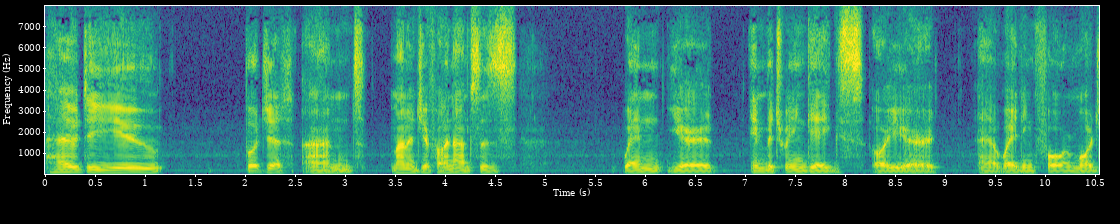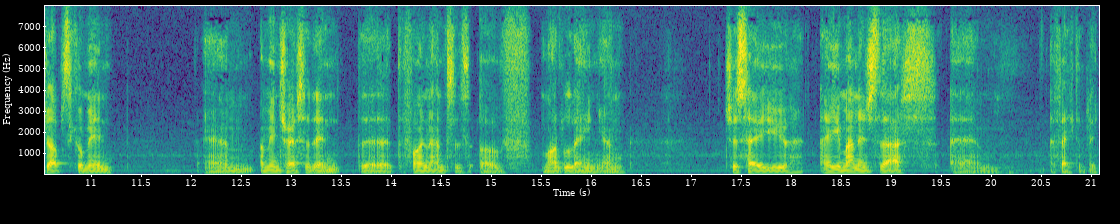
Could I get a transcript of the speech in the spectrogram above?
how do you budget and manage your finances when you're in between gigs or you're uh, waiting for more jobs to come in? Um, I'm interested in the, the finances of modelling and just how you how you manage that um, effectively.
